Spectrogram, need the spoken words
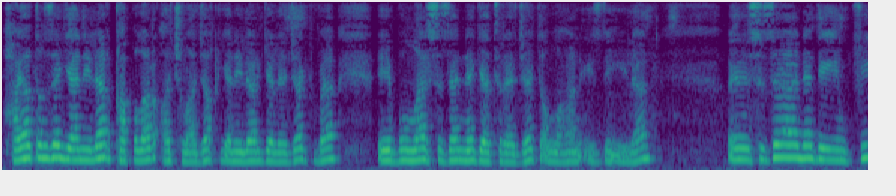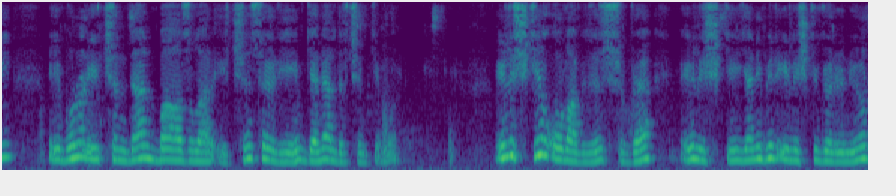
Hayatınıza yeniler kapılar açılacak, yeniler gelecek ve e, bunlar size ne getirecek Allah'ın izniyle. E, size ne diyeyim ki bunun içinden bazılar için söyleyeyim geneldir çünkü bu. İlişki olabilir ve ilişki yani bir ilişki görünüyor.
